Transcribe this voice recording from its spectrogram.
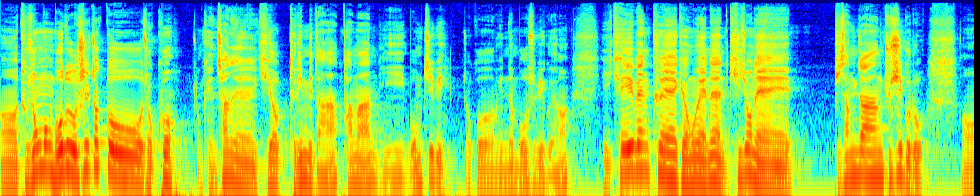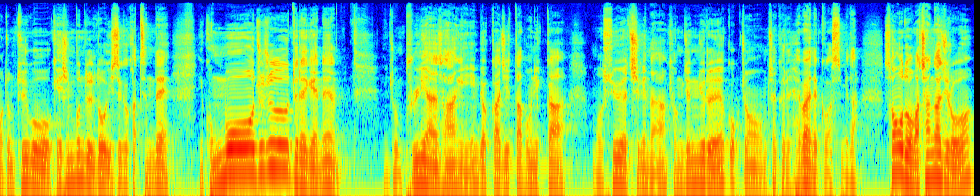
어, 두 종목 모두 실적도 좋고 좀 괜찮은 기업들입니다. 다만 이 몸집이 조금 있는 모습이고요. 이 K뱅크의 경우에는 기존의 비상장 주식으로 어, 좀 들고 계신 분들도 있을 것 같은데 이 공모주주들에게는 좀 불리한 사항이 몇 가지 있다 보니까 뭐 수요 예측이나 경쟁률을 꼭 좀 체크를 해봐야 될 것 같습니다. 성우도 마찬가지로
